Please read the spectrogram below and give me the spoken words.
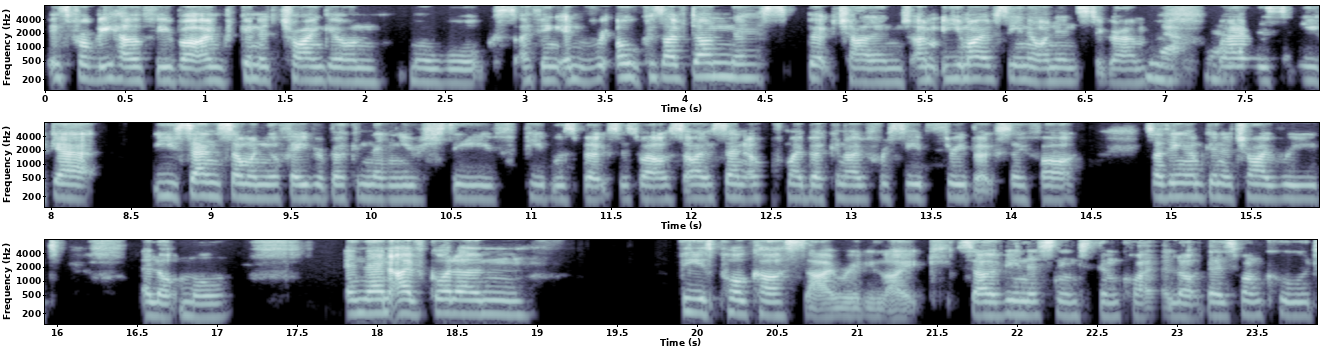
it's probably healthy but i'm going to try and go on more walks i think in, re- oh because i've done this book challenge um, you might have seen it on instagram yeah, yeah. whereas you get you send someone your favorite book and then you receive people's books as well. So i sent off my book and i've received three books so far. So i think i'm going to try read a lot more. And then i've got um these podcasts that i really like. So i've been listening to them quite a lot. There's one called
